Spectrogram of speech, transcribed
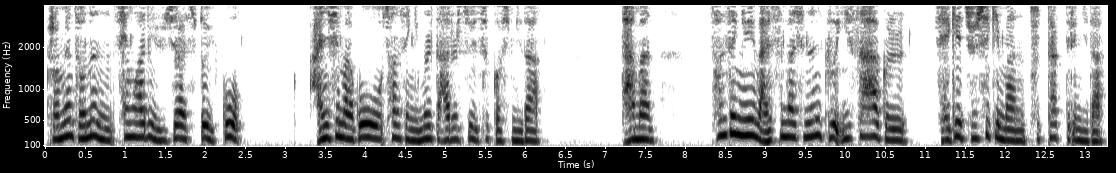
그러면 저는 생활을 유지할 수도 있고 안심하고 선생님을 따를 수 있을 것입니다. 다만 선생님이 말씀하시는 그 이사학을 제게 주시기만 부탁드립니다.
